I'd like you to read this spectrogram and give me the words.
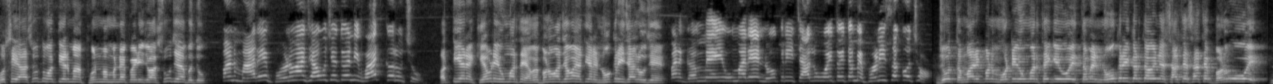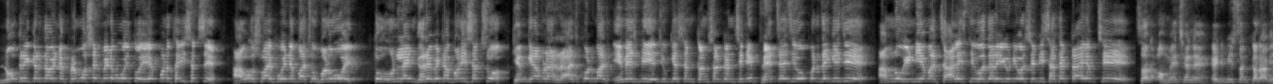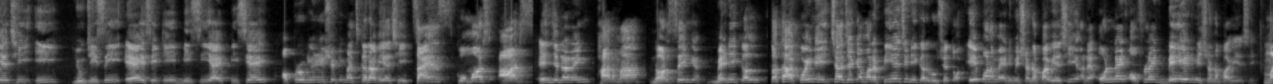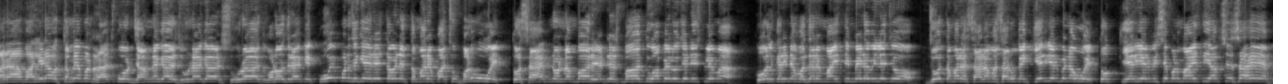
ખુશી આ શું તું અત્યારમાં ફોનમાં મને પડી જો? આ શું છે આ બધું? પણ મારે ભણવા જવું છે તો એની વાત કરું છું. અત્યારે કેવડી ઉંમર થઈ? હવે ભણવા જવાય અત્યારે નોકરી ચાલુ છે. પણ ગમે એ ઉંમરે નોકરી ચાલુ હોય તોય તમે ભણી શકો છો. જો તમારી પણ મોટી ઉંમર થઈ ગઈ હોય તમે નોકરી કરતા હોય ને સાથે સાથે ભણવું હોય નોકરી કરતા હોય ને પ્રમોશન મેળવવું હોય તો એ પણ થઈ શકશે. હાઉસ વાઈફ હોય ને પાછું ભણવું હોય તો ઓનલાઈન ઘરે બેઠા ભણી શકશો. કેમ કે આપણા રાજકોટમાં જ એમએસબી એજ્યુકેશન કન્સલ્ટન્સીની ફ્રેન્ચાઇઝી ઓપન થઈ ગઈ છે. આમનું ઇન્ડિયામાં ચાલીસથી વધારે યુનિવર્સિટી સાથે ટાઈ અપ છે. સર અમે છે ને એડમિશન કરાવીએ છીએ ઈ UGC, AICTE, BCI, PCI approved યુનિવર્સિટીમાં જ કરાવીએ છીએ. Science commerce arts engineering pharma nursing medical તથા કોઈને ઈચ્છા છે કે અમારે પીએચડી કરવું છે, તો એ પણ અમે એડમિશન અપાવીએ છીએ અને ઓનલાઈન ઓફલાઈન બે એડમિશન અપાવીએ છીએ. મારા વાલીડાઓ, તમે પણ રાજકોટ, જામનગર, જુનાગઢ, સુરત, વડોદરા કે કોઈ પણ જગ્યાએ રહેતા હોય ને તમારે પાછું ભણવું હોય, તો સાહેબનો નંબર એડ્રેસ બધું આપેલું છે ડિસ્પ્લેમાં કોલ કરીને વધારે માહિતી મેળવી લેજો. જો તમારે સારામાં સારું કંઈ કેરિયર બનાવવું હોય તો કેરિયર વિશે પણ માહિતી આપશે સાહેબ.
